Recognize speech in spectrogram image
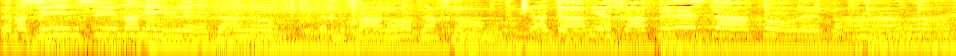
רמזים, סימנים לגלות, איך נוכל עוד לחלום, כשאדם יחפש דרכו לבד.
